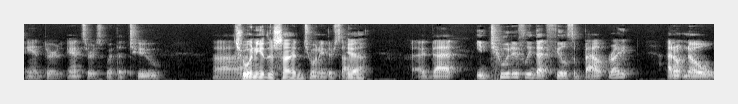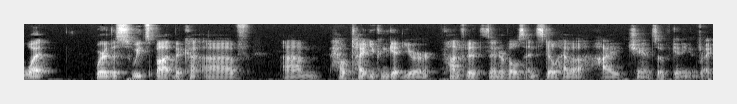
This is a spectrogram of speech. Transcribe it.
answers answers with a two. Uh, Two on either side. two on either side. Yeah. Uh, that intuitively that feels about right. I don't know what where the sweet spot the of um, how tight you can get your confidence intervals and still have a high chance of getting it right.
